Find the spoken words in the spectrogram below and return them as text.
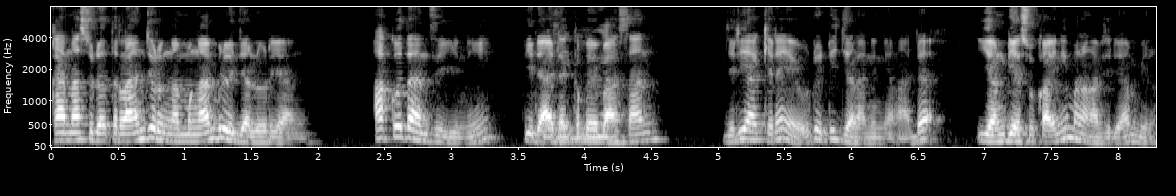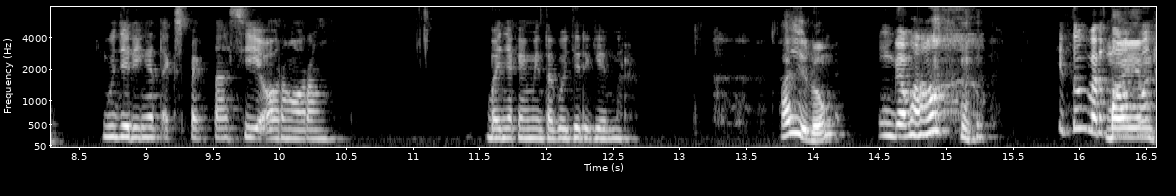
karena sudah terlanjur nggak mengambil jalur yang akuntansi ini, tidak ada Jadi- kebebasan. Jadi akhirnya ya udah dia jalanin yang ada. Yang dia suka ini malah nggak bisa diambil. Gue jadi inget ekspektasi orang-orang. Banyak yang minta gue jadi gamer. Ayo dong, Enggak mau. Itu pertama. Main-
